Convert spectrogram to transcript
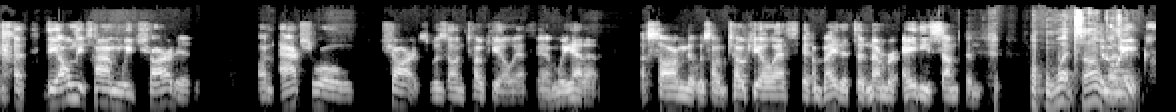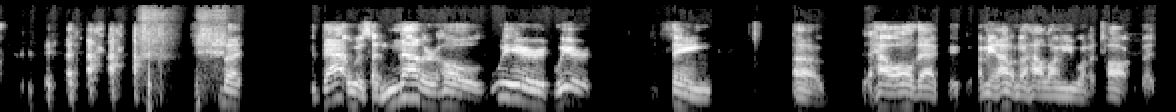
the only time we charted on actual charts was on Tokyo FM. We had a, a song that was on Tokyo FM, made it to number 80 something. what song Two was weeks. it? but that was another whole weird, weird thing. Uh, how all that, I mean, I don't know how long you want to talk, but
